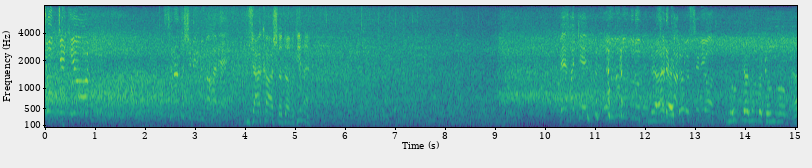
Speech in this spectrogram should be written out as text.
Şut çekiyor. Sıra dışı bir müdahale. Güzel karşıladı ama değil mi? Ve hakem oyunu durdurup Ne sarı alaka? kart gösteriyor. Yok ya dur bakalım ne oldu. Ha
